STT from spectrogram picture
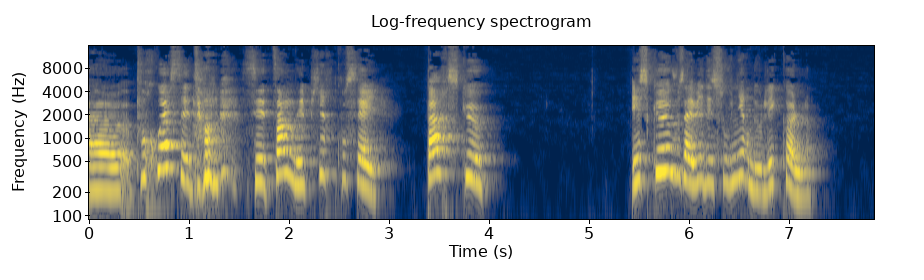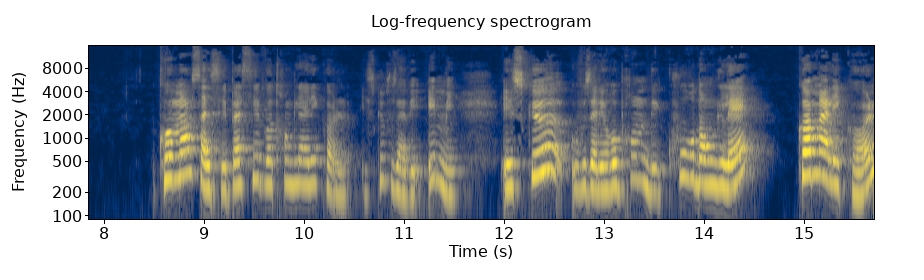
Euh, pourquoi c'est un, c'est un des pires conseils? Parce que est-ce que vous avez des souvenirs de l'école? Comment ça s'est passé votre anglais à l'école? Est-ce que vous avez aimé? Est-ce que vous allez reprendre des cours d'anglais comme à l'école,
